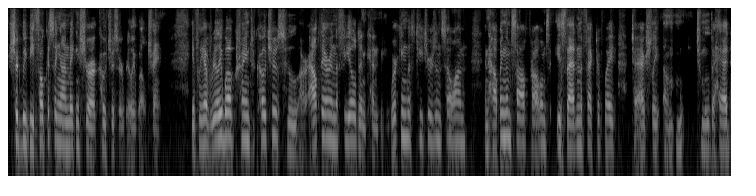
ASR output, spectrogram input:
should we be focusing on making sure our coaches are really well trained? If we have really well trained coaches who are out there in the field and can be working with teachers and so on and helping them solve problems, is that an effective way to actually um, to move ahead?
